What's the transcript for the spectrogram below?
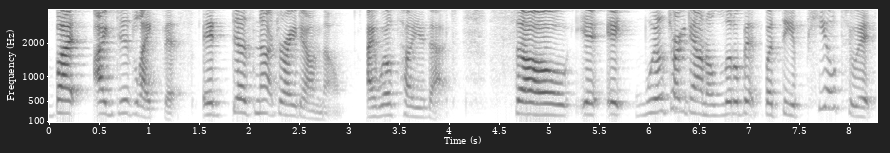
But I did like this. It does not dry down though. I will tell you that. So it, it will dry down a little bit, but the appeal to it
